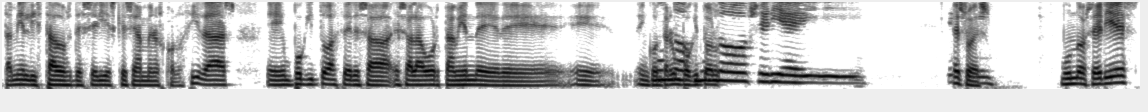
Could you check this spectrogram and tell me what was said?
también listados de series que sean menos conocidas, eh, un poquito hacer esa, esa labor también de, de, eh, encontrar mundo, un poquito Mundo, serie y... eso es. Mundo series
